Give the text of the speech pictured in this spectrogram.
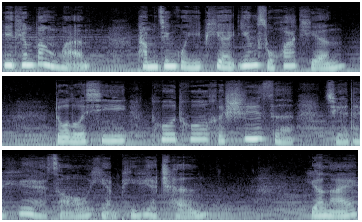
一天傍晚，他们经过一片罂粟花田，多罗西、托托和狮子觉得越走眼皮越沉。原来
